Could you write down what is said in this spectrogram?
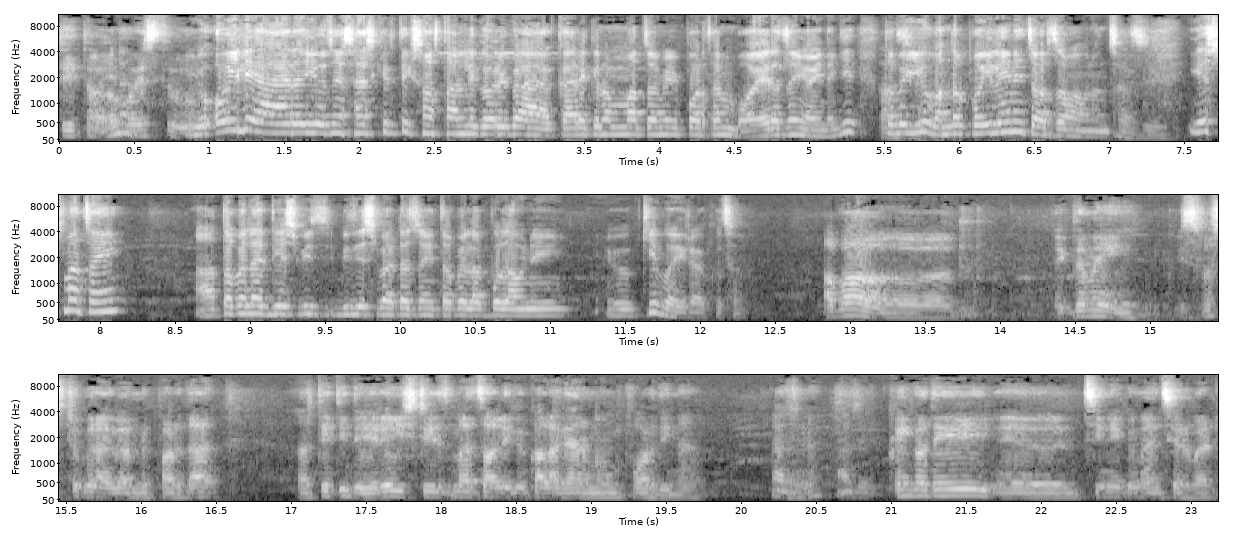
त्यही त, होइन? यो अहिले आएर यो चाहिँ सांस्कृतिक संस्थानले गरेको कार्यक्रममा चाहिँ प्रथम भएर चाहिँ होइन कि? तपाईँ योभन्दा पहिल्यै नै चर्चामा हुनुहुन्छ। यसमा चाहिँ तपाईँलाई देश विद- विदेशबाट चाहिँ तपाईँलाई बोलाउने यो के भइरहेको छ? अब एकदमै स्पष्ट कुरा गर्नु पर्दा अ, त्यति धेरै स्टेजमा चलेको कलाकारमा म पर्दिनँ। हजुर। हजुर। कहीँ कतै चिनेको मान्छेहरूबाट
